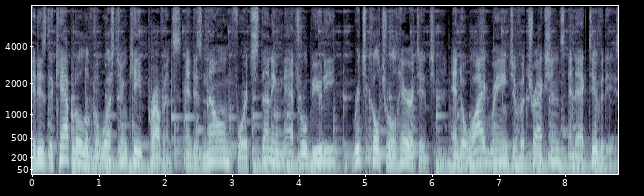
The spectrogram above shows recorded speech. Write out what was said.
It is the capital of the Western Cape Province and is known for its stunning natural beauty, rich cultural heritage, and a wide range of attractions and activities.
